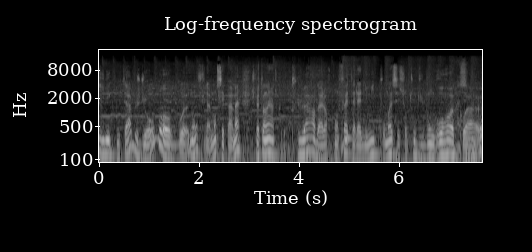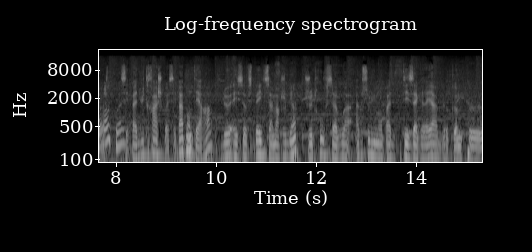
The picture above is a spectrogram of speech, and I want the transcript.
inécoutable. Je dis oh bah ouais, non finalement c'est pas mal. Je m'attendais à un truc plus hard alors qu'en fait à la limite pour moi c'est surtout du bon gros rock Ah, c'est quoi. rock, ouais. C'est pas du trash quoi, c'est pas Pantera. Le Ace of Spades ça marche bien. Je trouve sa voix absolument pas désagréable comme peut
